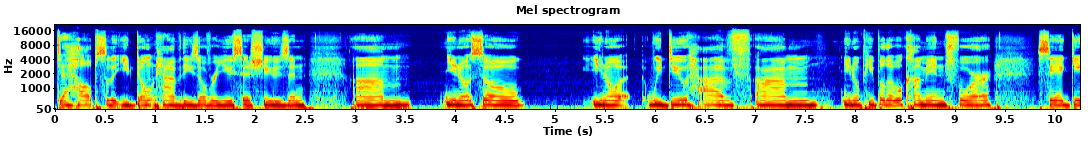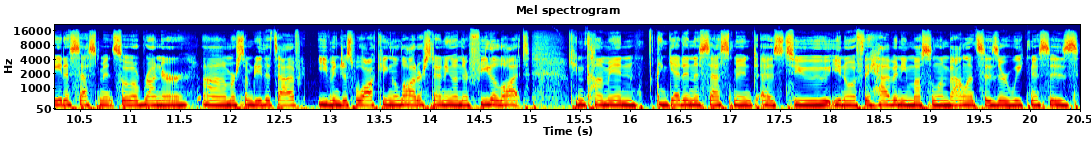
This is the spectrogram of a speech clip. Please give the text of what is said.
to help so that you don't have these overuse issues. And um, you know, so you know, we do have, um, you know, people that will come in for, say, a gait assessment. So a runner um, or somebody that's even just walking a lot or standing on their feet a lot can come in and get an assessment as to, you know, if they have any muscle imbalances or weaknesses,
